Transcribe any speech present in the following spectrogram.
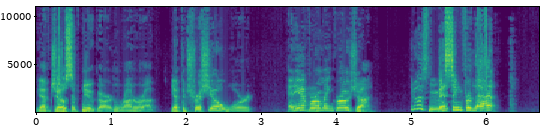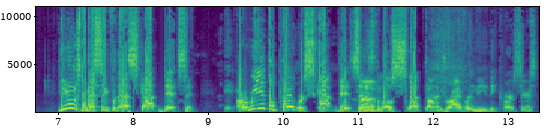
You have Josef Newgarden, runner up. You have Patricio O'Ward, and you have hmm. Romain Grosjean. You know what's missing from that? You know what's missing from that? Scott Dixon. Are we at the point where Scott Dixon Huh? is the most slept on driver in the IndyCar series?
